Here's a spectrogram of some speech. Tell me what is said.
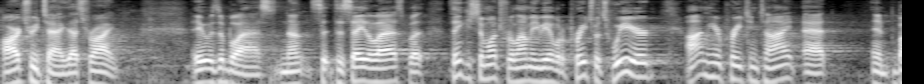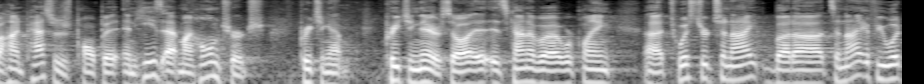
archery tag. That's right. It was a blast, Not, to say the last. But thank you so much for allowing me to be able to preach. What's weird? I'm here preaching tonight at and behind pastor's pulpit, and he's at my home church preaching at preaching there. So it- it's kind of a, we're playing uh, Twister tonight. But uh, tonight, if you would,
